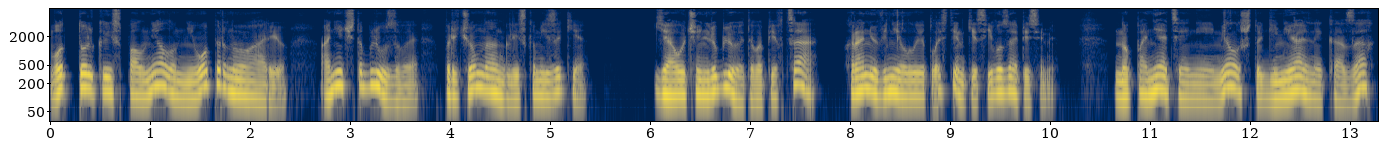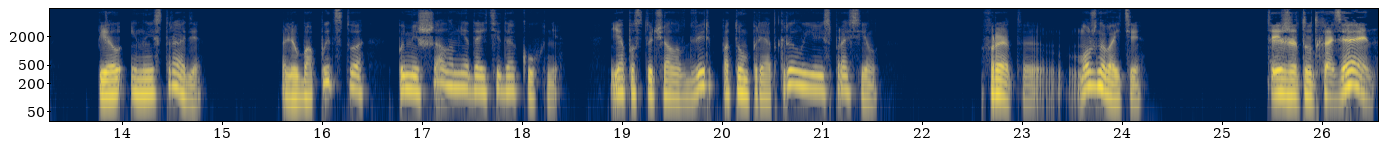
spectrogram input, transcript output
Вот только исполнял он не оперную арию, а нечто блюзовое, причем на английском языке. Я очень люблю этого певца, храню виниловые пластинки с его записями, но понятия не имел, что гениальный казах пел и на эстраде. Любопытство помешало мне дойти до кухни. Я постучал в дверь, потом приоткрыл ее и спросил — «Фред, э, можно войти?» «Ты же тут хозяин?»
